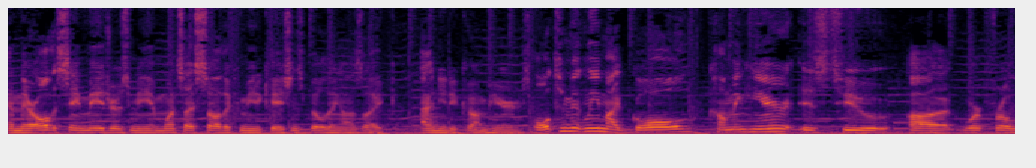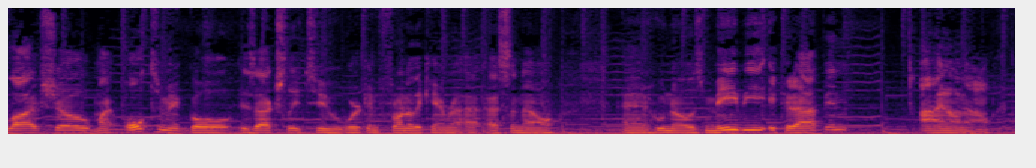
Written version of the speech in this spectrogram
and they're all the same major as me. And once I saw the communications building, I was like, I need to come here. Ultimately, my goal coming here is to uh, work for a live show. My ultimate goal is actually to work in front of the camera at SNL, and who knows, maybe it could happen. I don't know.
